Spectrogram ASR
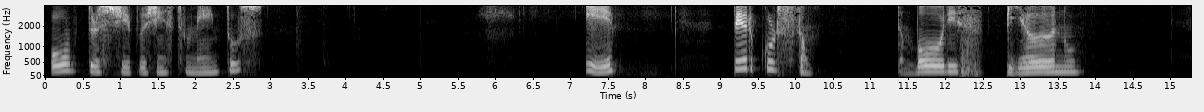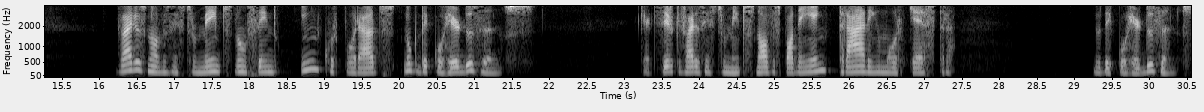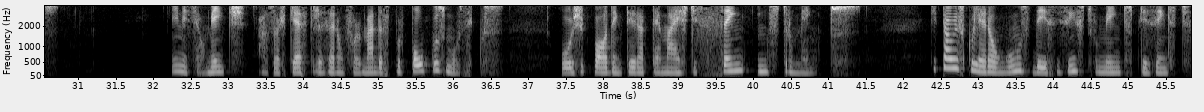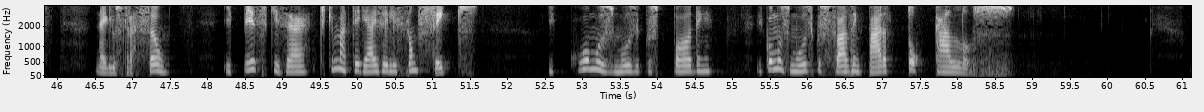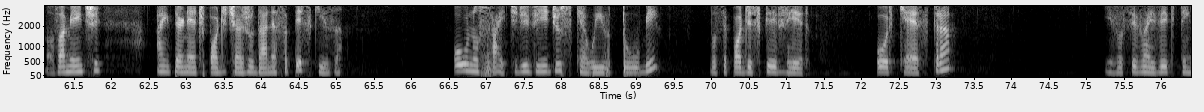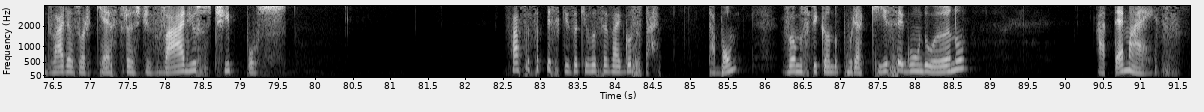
outros tipos de instrumentos, e percussão, tambores, piano. Vários novos instrumentos vão sendo incorporados no decorrer dos anos. Quer dizer que vários instrumentos novos podem entrar em uma orquestra no decorrer dos anos. Inicialmente, as orquestras eram formadas por poucos músicos. Hoje podem ter até mais de 100 instrumentos. Que tal escolher alguns desses instrumentos presentes na ilustração e pesquisar de que materiais eles são feitos? como os músicos podem e como os músicos fazem para tocá-los. Novamente, a internet pode te ajudar nessa pesquisa. Ou no site de vídeos, que é o YouTube, você pode escrever orquestra e você vai ver que tem várias orquestras de vários tipos. Faça essa pesquisa que você vai gostar, tá bom? Vamos ficando por aqui, segundo ano. Até mais!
